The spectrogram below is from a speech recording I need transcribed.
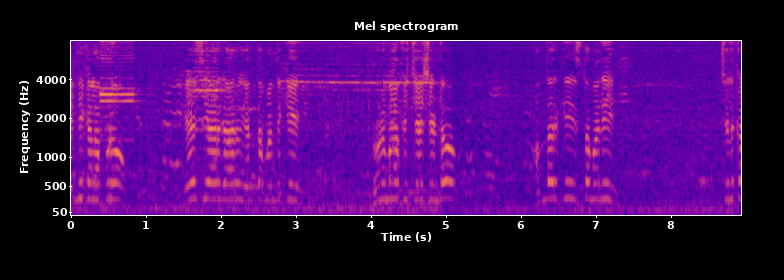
ఎన్నికలప్పుడు కేసీఆర్ గారు ఎంతమందికి రుణమాఫీ చేసిండో అందరికీ ఇస్తామని చిలుక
